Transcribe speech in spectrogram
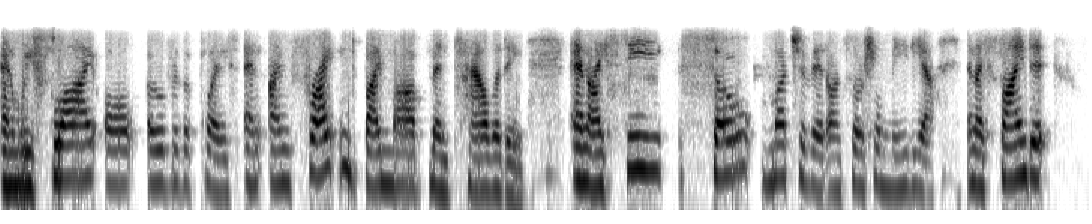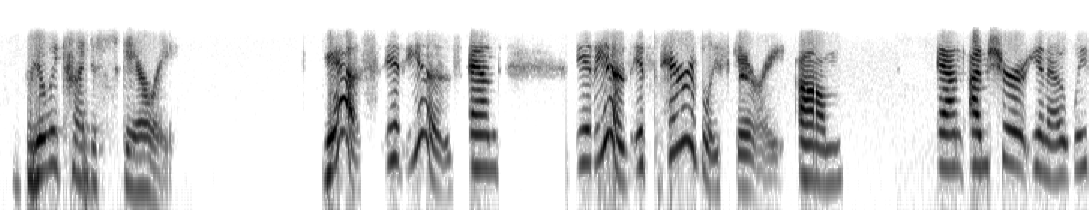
and we fly all over the place. And I'm frightened by mob mentality, and I see so much of it on social media, and I find it really kind of scary. Yes, it is. And it is. It's terribly scary. Um and I'm sure, you know, we've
